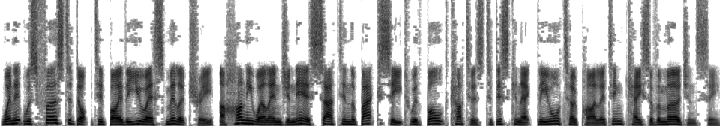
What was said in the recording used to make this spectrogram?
When it was first adopted by the U.S. military, a Honeywell engineer sat in the back seat with bolt cutters to disconnect the autopilot in case of emergency.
